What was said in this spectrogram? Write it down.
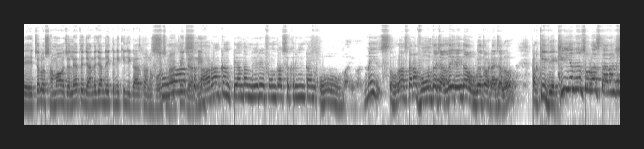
ਤੇ ਚਲੋ ਸਮਾਂ ਹੋ ਚੱਲਿਆ ਤੇ ਜਾਂਦੇ ਜਾਂਦੇ ਇੱਕ ਨਿੱਕੀ ਜੀ ਗੱਲ ਤੁਹਾਨੂੰ ਹੋਰ ਸੁਣਾ ਕੇ 16 ਜਾਣੇ 17 ਘੰਟਿਆਂ ਦਾ ਮੇਰੇ ਫੋਨ ਦਾ ਸਕਰੀਨ ਟਾਈਮ ਓ ਮਾਈ ਗॉड ਨਹੀਂ 16 17 ਫੋਨ ਤਾਂ ਚੱਲਦਾ ਹੀ ਰਹਿੰਦਾ ਹੋਊਗਾ ਤੁਹਾਡਾ ਚਲੋ। ਪਰ ਕੀ ਵੇਖੀ ਜਾਂਦੇ ਹੋ 16 17 ਘੰਟੇ?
